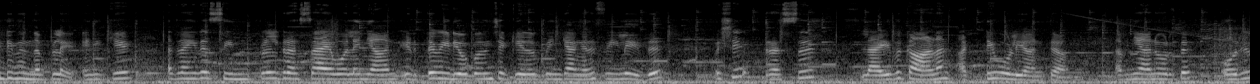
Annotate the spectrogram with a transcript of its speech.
വേണ്ടി നിന്നപ്പോഴേ എനിക്ക് അത് ഭയങ്കര സിമ്പിൾ ഡ്രസ്സായ പോലെ ഞാൻ എടുത്ത വീഡിയോ ഒക്കെ ഒന്ന് ചെക്ക് ചെയ്തപ്പോൾ എനിക്ക് അങ്ങനെ ഫീൽ ചെയ്ത്. പക്ഷെ ഡ്രസ്സ് ലൈവ് കാണാൻ അടിപൊളിയാണ് കേട്ടോ അപ്പം ഞാൻ ഓർത്ത് ഒരു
